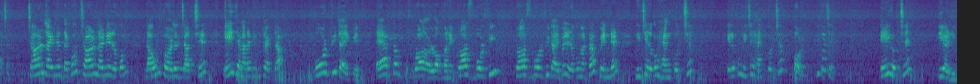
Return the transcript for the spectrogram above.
আচ্ছা চার লাইনের দেখো চার লাইনের এরকম রাউন্ড পার্লের যাচ্ছে। এই জায়গাটা কিন্তু একটা বরফি টাইপের একদম মানে ক্রস বরফি ক্রস বরফি টাইপের এরকম একটা পেন্ডেন্ট নিচে এরকম হ্যাং করছে এরকম নিচে হ্যাং করছে পার্ল ঠিক আছে? এই হচ্ছে ইয়াররিং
